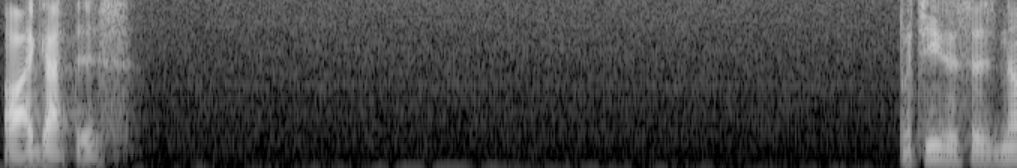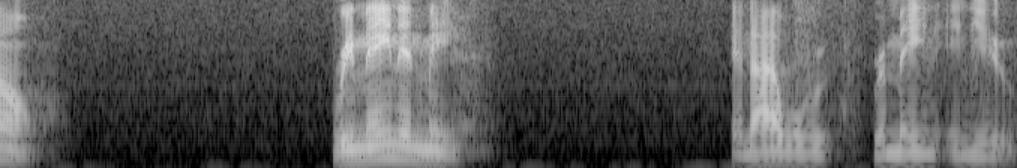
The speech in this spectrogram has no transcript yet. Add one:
Oh, I got this. But Jesus says, No. Remain in me, and I will remain in you.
